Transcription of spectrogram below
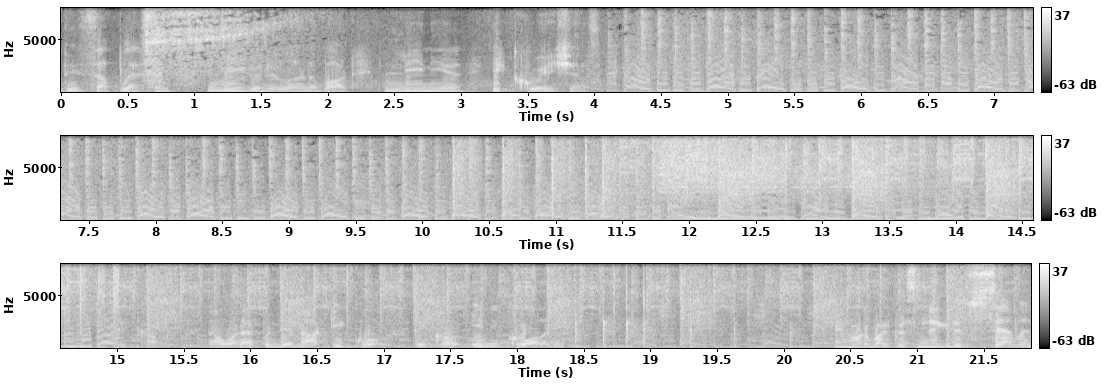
this sub lesson, we're going to learn about linear equations. Now what happened? They're not equal. They call inequality. And what about it's negative 7?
